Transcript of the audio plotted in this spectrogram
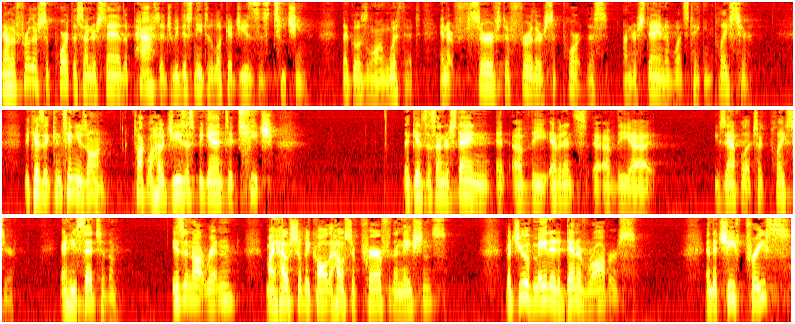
Now, to further support this understanding of the passage, we just need to look at Jesus' teaching that goes along with it. And it serves to further support this understanding of what's taking place here. Because it continues on. Talk about how Jesus began to teach that gives us understanding of the evidence of the uh, example that took place here. And he said to them, Is it not written, My house shall be called a house of prayer for the nations? But you have made it a den of robbers. And the chief priests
